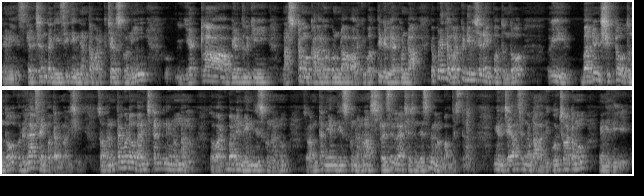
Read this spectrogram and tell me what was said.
నేను ఈ స్కెచ్ ఎంత గీసి దీన్ని ఎంత వర్క్ చేసుకొని ఎట్లా అభ్యర్థులకి నష్టము కలగకుండా వాళ్ళకి ఒత్తిడి లేకుండా ఎప్పుడైతే వర్క్ డివిజన్ అయిపోతుందో ఈ బర్డెన్ షిఫ్ట్ అవుతుందో రిలాక్స్ అయిపోతాడు మనిషి. సో అదంతా కూడా భరించడానికి నేను ఉన్నాను సో వర్క్ బర్డెన్ నేను తీసుకున్నాను. సో అంతా నేను తీసుకున్నాను. ఆ స్ట్రెస్ రిలాక్సేషన్ చేసి మిమ్మల్ని పంపిస్తాను. మీరు చేయాల్సిందల్లా అది కూర్చోవటము నేను ఇది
